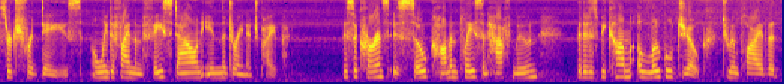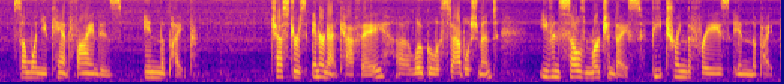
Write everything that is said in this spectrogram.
searched for days, only to find them face down in the drainage pipe. This occurrence is so commonplace in Half Moon that it has become a local joke to imply that someone you can't find is in the pipe. Chester's Internet Cafe, a local establishment, even sells merchandise featuring the phrase in the pipe.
